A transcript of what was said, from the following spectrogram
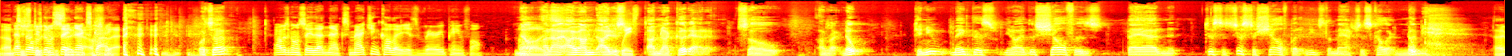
I'm That's what I was gonna to say next, guy. that. What's that? I was going to say that next. Matching color is very painful. No, Oh, and I, I, I'm I just waste. I'm not good at it. So I was like, "Nope." Can you make this? You know, this shelf is bad and it just it's just a shelf, but it needs to match this color. I Nope. mean, I,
